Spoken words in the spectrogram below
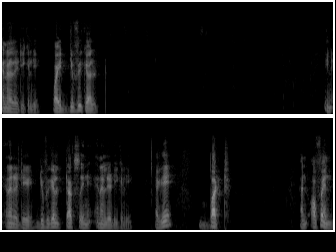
analytically quite difficult in analytic difficult tasks in analytically agree, but and often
